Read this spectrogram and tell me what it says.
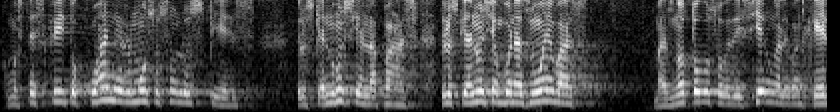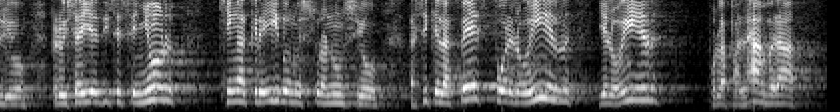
Como está escrito, cuán hermosos son los pies de los que anuncian la paz, de los que anuncian buenas nuevas. Mas no todos obedecieron al Evangelio. Pero Isaías dice, Señor, ¿Quién ha creído nuestro anuncio? Así que la fe es por el oír y el oír por la palabra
